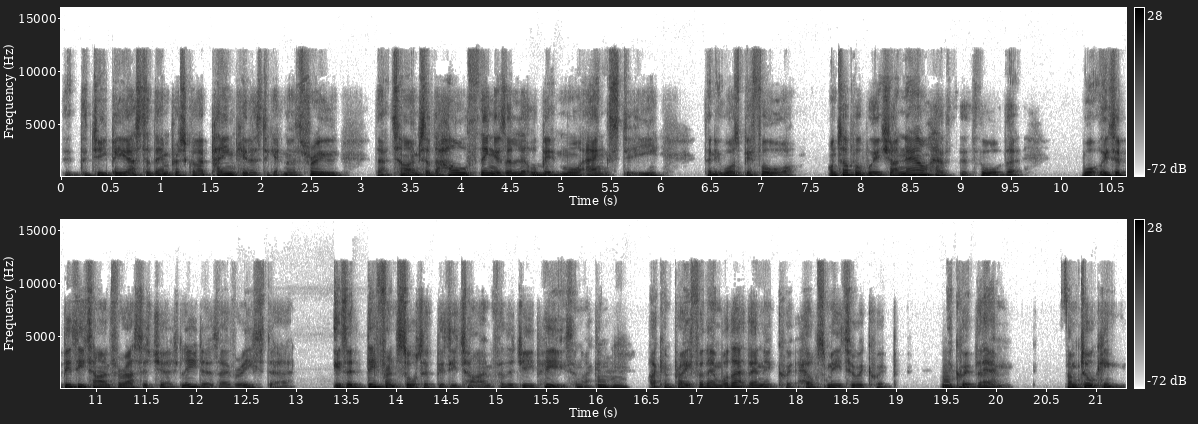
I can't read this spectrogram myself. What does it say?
the, the GP has to then prescribe painkillers to get them through that time. So the whole thing is a little mm. bit more angsty than it was before. On top of which, I now have the thought that what is a busy time for us as church leaders over Easter is a different sort of busy time for the GPs, and I can mm-hmm. I can pray for them. Well, that then equi- helps me to equip mm-hmm. equip them. If I'm talking,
